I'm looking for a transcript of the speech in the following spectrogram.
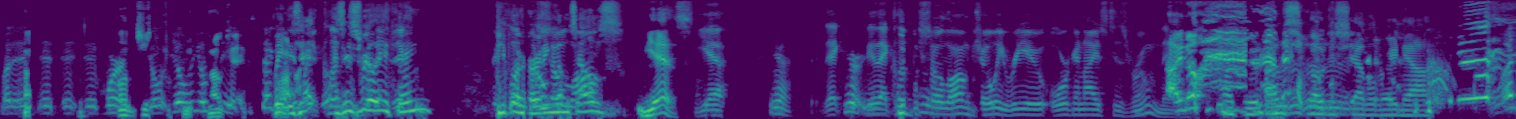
but it it, it, it works. Well, just- you'll you'll, you'll see it. Just check wait, it is out. that is this really a thing? The People are hurting so long. themselves. Yes, Yeah, Yeah. that Here, yeah, that clip was so long. Joey reorganized his room. There. I know. Oh, dude, I'm so disheveled right now. What?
